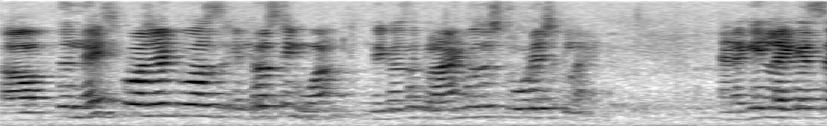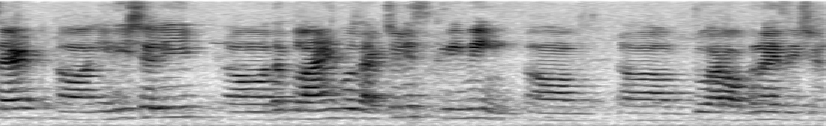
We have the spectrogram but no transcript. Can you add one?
Uh, the next project was interesting one because the client was a storage client. And again, like I said, uh, initially uh, the client was actually screaming um, uh, to our organization.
